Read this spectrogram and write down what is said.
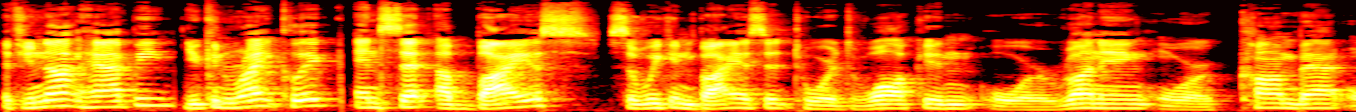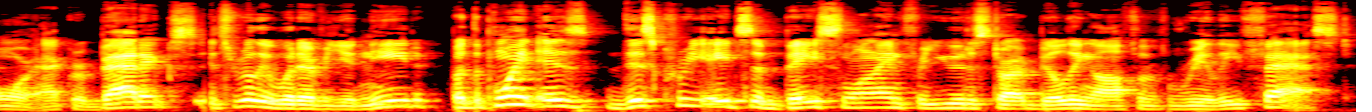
If you're not happy, you can right click and set a bias so we can bias it towards walking or running or combat or acrobatics. It's really whatever you need. But the point is, this creates a baseline for you to start building off of really fast.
